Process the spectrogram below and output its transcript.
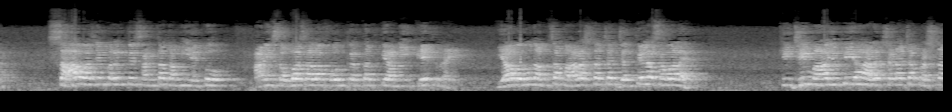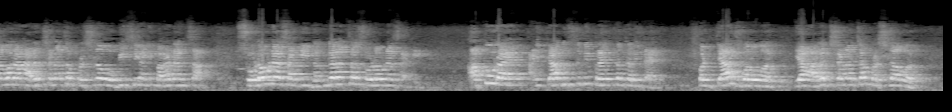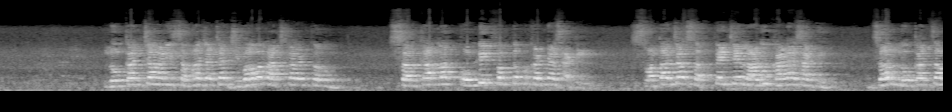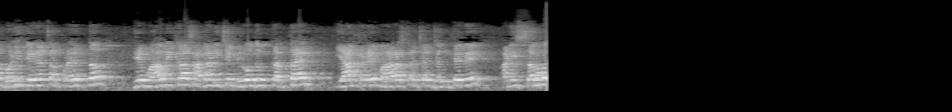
सहा वाजेपर्यंत ते सांगतात आम्ही येतो आणि सव्वासाला फोन करतात की आम्ही येत नाही. यावरून आमचा महाराष्ट्राच्या जनतेला सवाल आहे की जी महायुती या आरक्षणाच्या प्रश्नावर हा आरक्षणाचा प्रश्न ओबीसी आणि मराठ्यांचा सोडवण्यासाठी धनगरांचा सोडवण्यासाठी आतुर आहे आणि त्या दृष्टीने प्रयत्न करीत आहे. पण त्याचबरोबर या आरक्षणाच्या प्रश्नावर लोकांच्या आणि समाजाच्या जीवावर राजकारण करून सरकारला कोंडीत फक्त पकडण्यासाठी स्वतःच्या सत्तेचे लाडू खाण्यासाठी जर लोकांचा बळी देण्याचा प्रयत्न हे महाविकास आघाडीचे विरोधक करतायत याकडे महाराष्ट्राच्या जनतेने आणि सर्व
